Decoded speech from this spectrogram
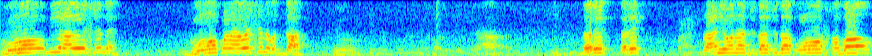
ગુણો બી આવે છે ને? ગુણો પણ આવે છે ને બધા? દરેક દરેક પ્રાણીઓના જુદા જુદા ગુણો સ્વભાવ.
